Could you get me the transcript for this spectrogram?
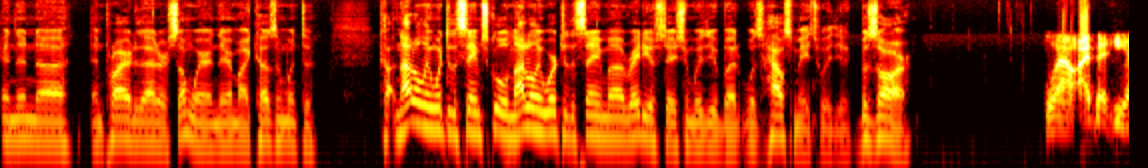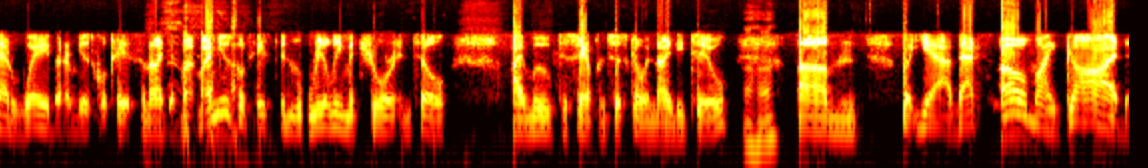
and then uh, and prior to that, or somewhere in there, my cousin went to. Co- Not only went to the same school, not only worked at the same uh, radio station with you, but was housemates with you. Bizarre. Wow, I bet he had way better musical taste than I did. My, my musical taste didn't really mature until I moved to San Francisco in '92. Uh huh. Um, but yeah, that's oh my god,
